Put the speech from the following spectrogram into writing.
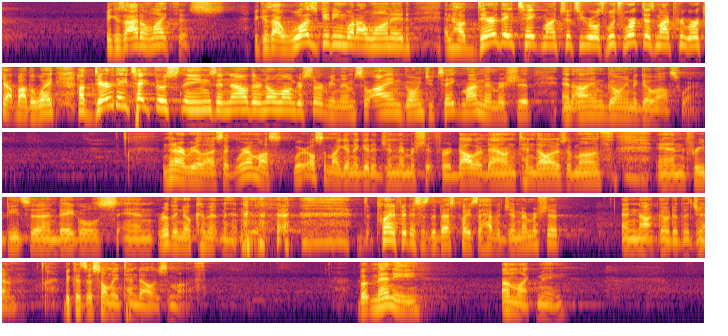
because I don't like this because I was getting what I wanted. And how dare they take my Tootsie Rolls, which worked as my pre workout, by the way? How dare they take those things and now they're no longer serving them? So I am going to take my membership and I am going to go elsewhere. And then I realized, like, where, am I, where else am I going to get a gym membership for a dollar down, $10 a month, and free pizza and bagels, and really no commitment? Planet Fitness is the best place to have a gym membership and not go to the gym because it's only $10 a month. But many unlike me,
